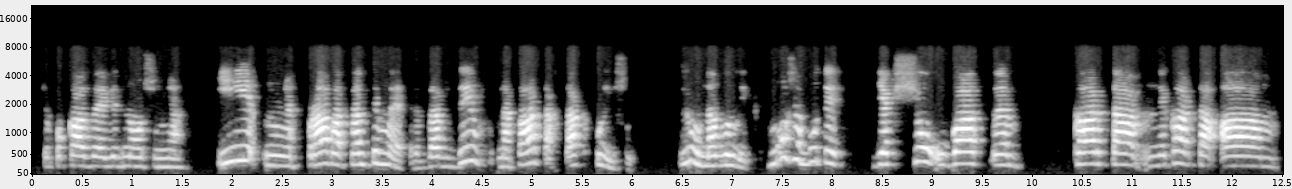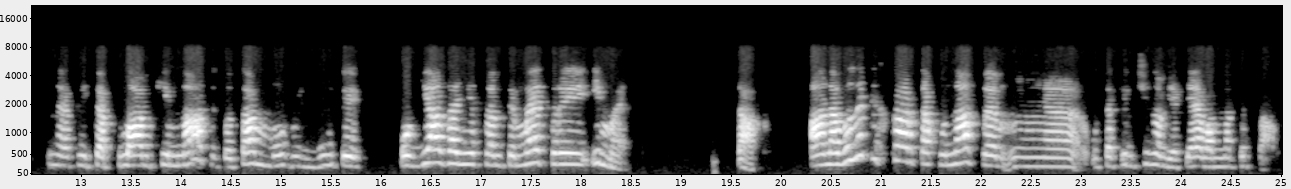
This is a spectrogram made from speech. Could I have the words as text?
що показує відношення, і м, справа сантиметри. Завжди на картах так пишуть. Ну, на великих. Може бути, якщо у вас е, карта, не карта, а ну, якийсь план кімнати, то там можуть бути пов'язані сантиметри і метри. Так. А на великих картах у нас е, е, таким чином, як я вам написала.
